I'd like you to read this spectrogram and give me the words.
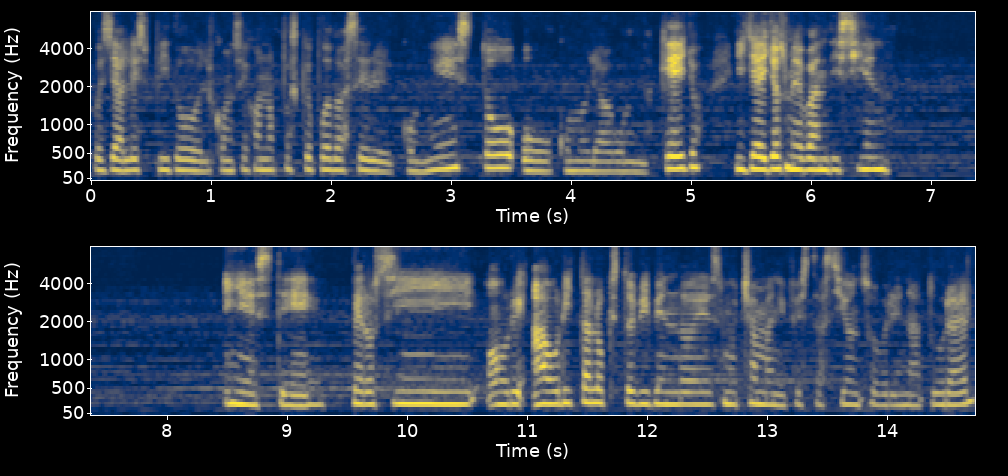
pues ya les pido el consejo, no, pues qué puedo hacer con esto o cómo le hago en aquello, y ya ellos me van diciendo. Y este, pero sí, ahori- ahorita lo que estoy viviendo es mucha manifestación sobrenatural.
